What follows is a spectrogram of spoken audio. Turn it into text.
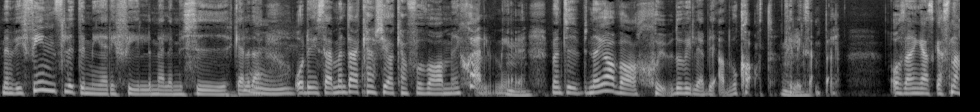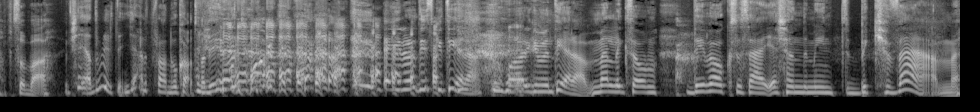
Men vi finns lite mer i film eller musik. Eller där. Och det är så här, men där kanske jag kan få vara mig själv mer. Men typ när jag var sju, då ville jag bli advokat till exempel. Och sen ganska snabbt så bara, i jag hade blivit en jävligt bra advokat. För det är jag gillar att diskutera och argumentera. Men liksom, det var också så här, jag kände mig inte bekväm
